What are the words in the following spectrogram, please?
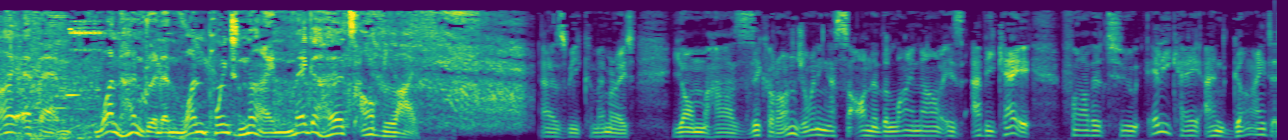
Chai FM, 101.9 megahertz of life. As we commemorate Yom HaZikaron, joining us on the line now is Avi Kay, father to Ellie Kay and guide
